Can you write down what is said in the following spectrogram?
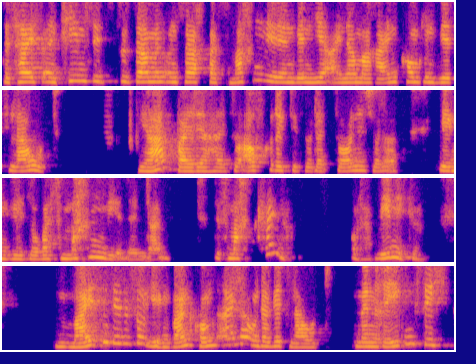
Das heißt, ein Team sitzt zusammen und sagt, was machen wir denn, wenn hier einer mal reinkommt und wird laut? Ja, weil der halt so aufgeregt ist oder zornig oder irgendwie so. Was machen wir denn dann? Das macht keiner oder wenige. Meistens ist es so, irgendwann kommt einer und da wird laut. Und dann regen sich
